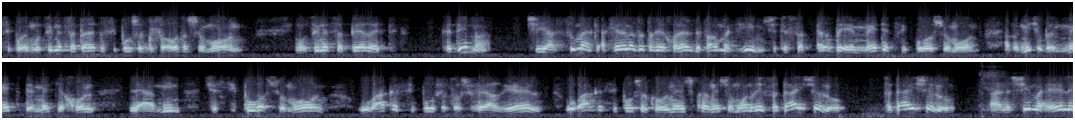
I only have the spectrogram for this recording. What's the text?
הסיפור, הם רוצים לספר את הסיפור של גבעות השומרון, הם רוצים לספר את... קדימה, שיעשו, מה... הקרן הזאת הרי יכולה להיות דבר מדהים, שתספר באמת את סיפור השומרון. אבל מישהו באמת באמת יכול להאמין שסיפור השומרון הוא רק הסיפור של תושבי אריאל? הוא רק הסיפור של קרני, שומרון? הרי ודאי שלא, ודאי שלא. האנשים האלה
